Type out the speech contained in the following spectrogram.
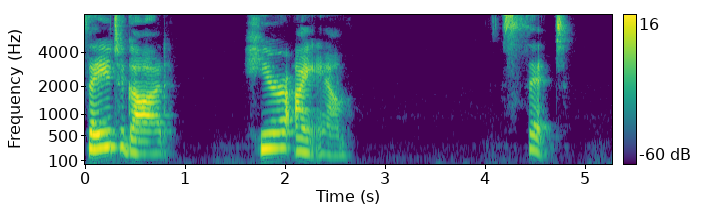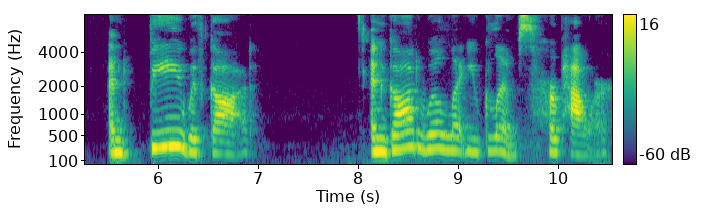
Say to God, Here I am. Sit and be with God, and God will let you glimpse her power.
